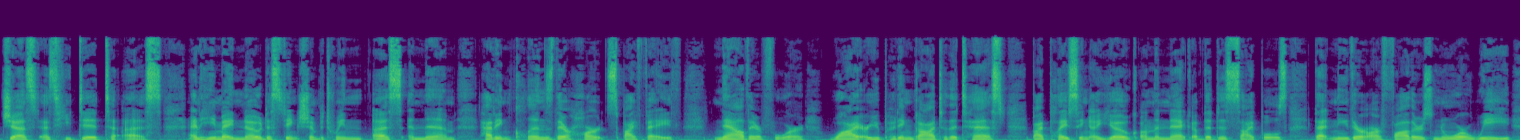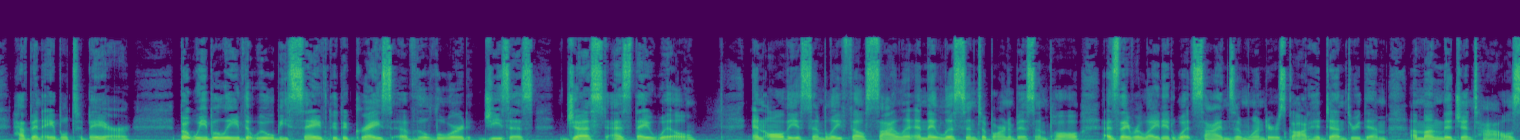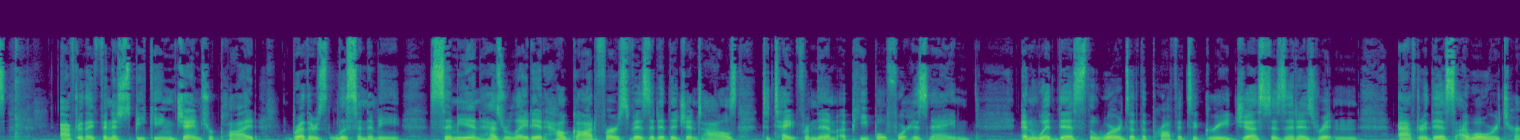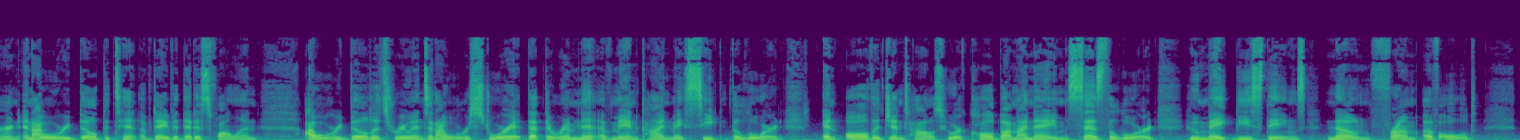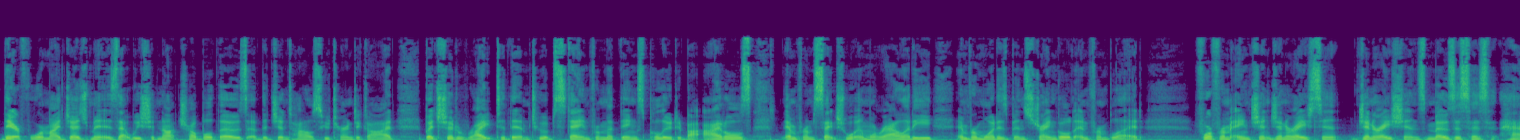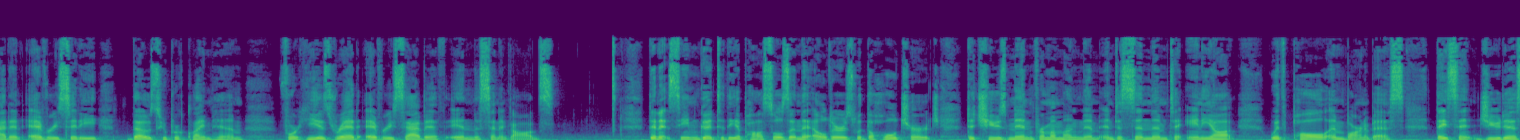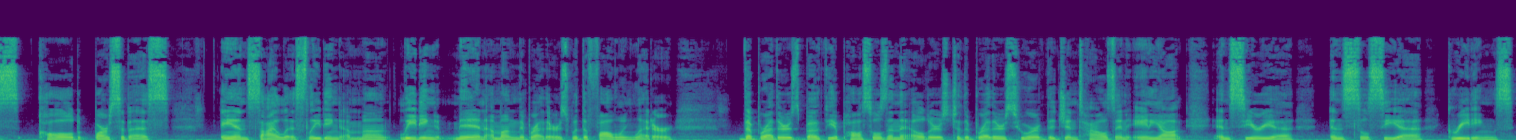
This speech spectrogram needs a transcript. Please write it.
just as he did to us. And he made no distinction between us and them, having cleansed their hearts by faith. Now, therefore, why are you putting God to the test by placing a yoke on the neck of the disciples that neither our fathers nor we have been able to bear? But we believe that we will be saved through the grace of the Lord Jesus, just as they will. And all the assembly fell silent, and they listened to Barnabas and Paul as they related what signs and wonders God had done through them among the Gentiles. After they finished speaking, James replied, Brothers, listen to me. Simeon has related how God first visited the Gentiles to take from them a people for his name. And with this, the words of the prophets agree, just as it is written, After this I will return, and I will rebuild the tent of David that is fallen. I will rebuild its ruins and I will restore it, that the remnant of mankind may seek the Lord, and all the Gentiles who are called by my name, says the Lord, who make these things known from of old. Therefore, my judgment is that we should not trouble those of the Gentiles who turn to God, but should write to them to abstain from the things polluted by idols, and from sexual immorality, and from what has been strangled, and from blood. For from ancient generation, generations Moses has had in every city those who proclaim him, for he is read every Sabbath in the synagogues. Then it seemed good to the apostles and the elders with the whole church to choose men from among them and to send them to Antioch with Paul and Barnabas. They sent Judas, called Barsabas, and Silas, leading among leading men among the brothers, with the following letter the brothers, both the apostles and the elders, to the brothers who are of the Gentiles in Antioch and Syria and Cilicia, greetings.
